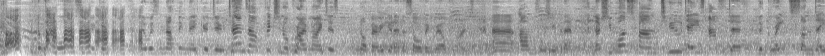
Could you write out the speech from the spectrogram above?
That was all she could give. There was nothing they could do. Turns out fictional crime writers not very good at solving real crimes. Uh, unfortunately for them. Now she was found two days after the Great Sunday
